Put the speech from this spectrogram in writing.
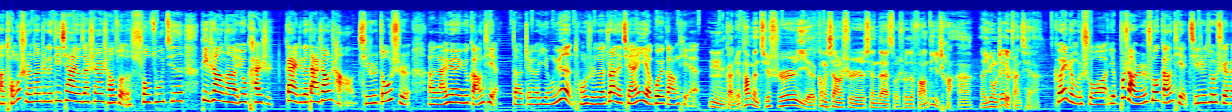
啊，同时呢，这个地下又在商业场所收租金，地上呢又开始盖这个大商场，其实都是呃来源于港铁的这个营运，同时呢赚的钱也归港铁。嗯，感觉他们其实也更像是现在所说的房地产，那用这个赚钱，可以这么说。也不少人说港铁其实就是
